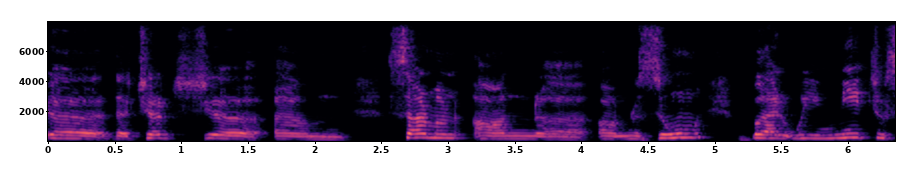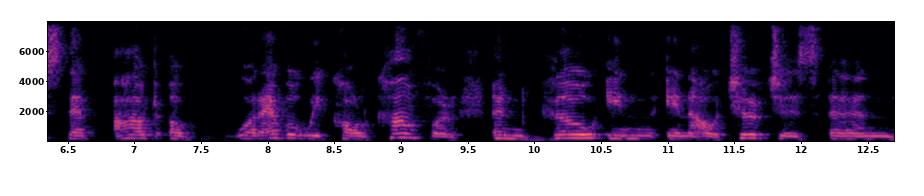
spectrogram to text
uh, the church uh, um, sermon on, uh, on Zoom, but we need to step out of whatever we call comfort and go in in our churches and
